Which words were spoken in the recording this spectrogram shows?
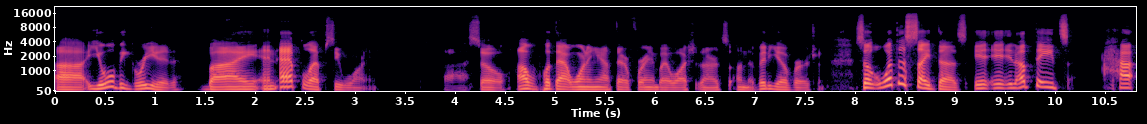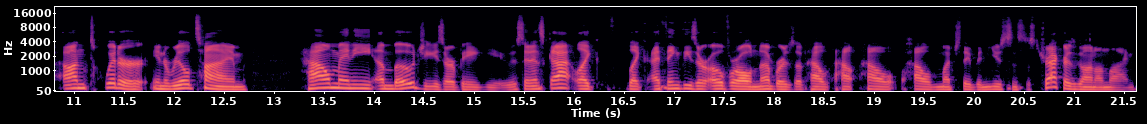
uh, you will be greeted by an epilepsy warning. Uh, so I'll put that warning out there for anybody watching on, on the video version. So what the site does, it, it updates how, on Twitter in real time how many emojis are being used, and it's got like like I think these are overall numbers of how how how how much they've been used since this tracker's gone online.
